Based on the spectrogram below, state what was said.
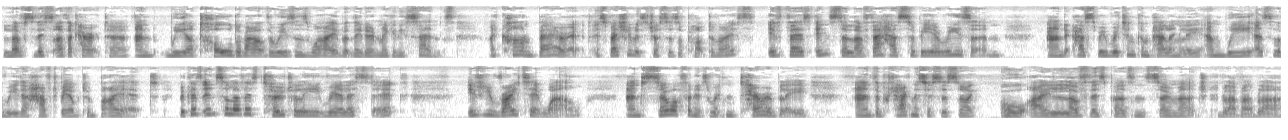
loves this other character and we are told about the reasons why, but they don't make any sense, I can't bear it, especially if it's just as a plot device. If there's insta love, there has to be a reason. And it has to be written compellingly, and we as the reader have to be able to buy it. Because insta love is totally realistic if you write it well, and so often it's written terribly, and the protagonist is just like, oh, I love this person so much, blah, blah, blah.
